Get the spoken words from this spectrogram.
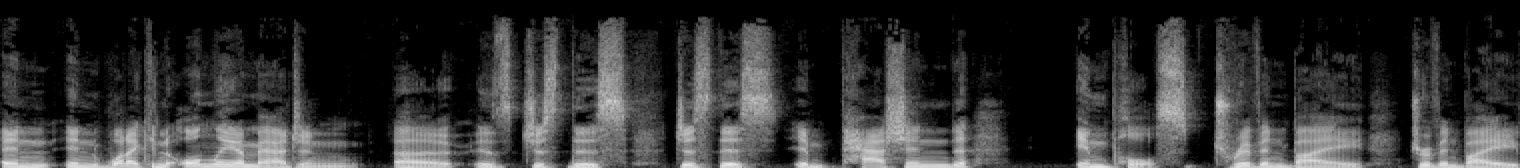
and in what I can only imagine uh, is just this, just this impassioned impulse driven by, driven by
